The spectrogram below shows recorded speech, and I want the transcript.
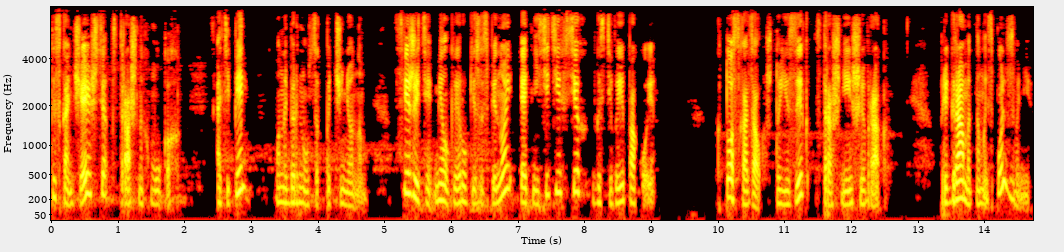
ты скончаешься в страшных муках. А теперь он обернулся к подчиненным. Свяжите мелкие руки за спиной и отнесите их всех в гостевые покои. Кто сказал, что язык – страшнейший враг? При грамотном использовании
